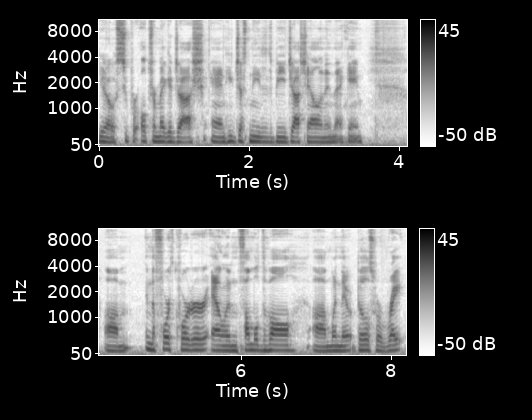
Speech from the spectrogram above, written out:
you know, super ultra mega Josh, and he just needed to be Josh Allen in that game. Um, in the fourth quarter, Allen fumbled the ball um, when the Bills were right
